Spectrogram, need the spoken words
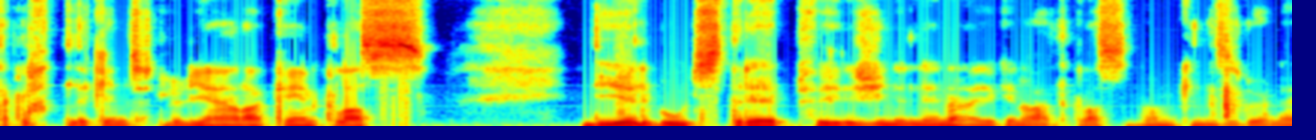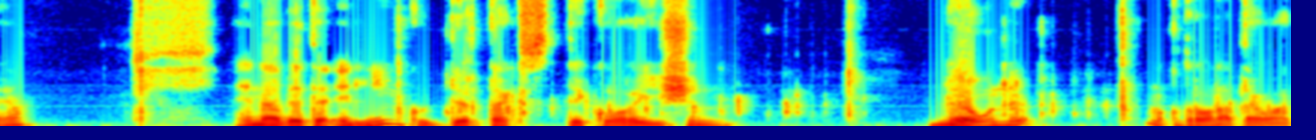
داك الخط اللي كاين تحت لو راه كاين class ديال Bootstrap في جينا لهنا كاين واحد ال class ممكن نزيدو هنايا. هنا بتا إن link ودير text-decoration-none نقدرو نعطيوها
